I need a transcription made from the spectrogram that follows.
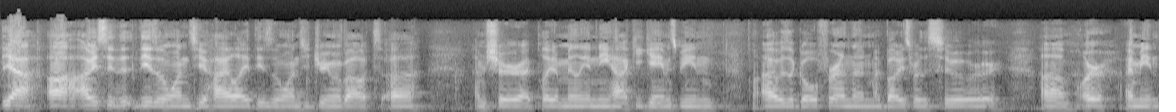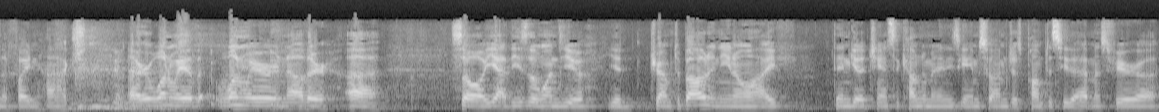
Yeah, uh, obviously th- these are the ones you highlight. These are the ones you dream about. Uh, I'm sure I played a million knee hockey games being I was a gopher, and then my buddies were the Sioux, or, um, or I mean the Fighting Hawks, or one way, the, one way or another. Uh, so yeah, these are the ones you you dreamt about, and you know I didn't get a chance to come to many of these games, so I'm just pumped to see the atmosphere uh,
